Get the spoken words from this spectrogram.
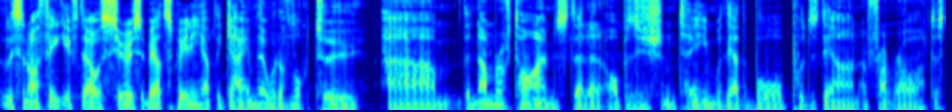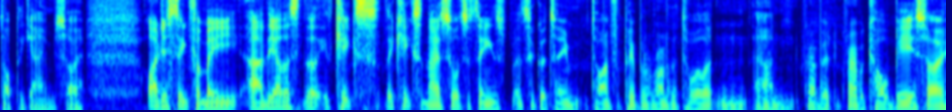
listen, I think if they were serious about speeding up the game, they would have looked to um, the number of times that an opposition team without the ball puts down a front rower to stop the game. So, I just think for me, uh, the other the kicks, the kicks and those sorts of things, it's a good team time for people to run to the toilet and, and grab a grab a cold beer. So,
